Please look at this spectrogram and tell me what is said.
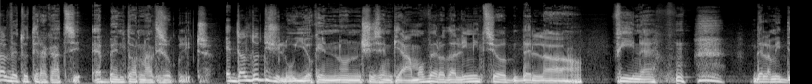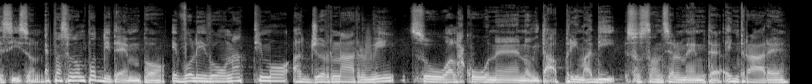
Salve a tutti ragazzi e bentornati su Glitch. È dal 12 luglio che non ci sentiamo, ovvero dall'inizio della fine della mid season. È passato un po' di tempo e volevo un attimo aggiornarvi su alcune novità prima di sostanzialmente entrare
